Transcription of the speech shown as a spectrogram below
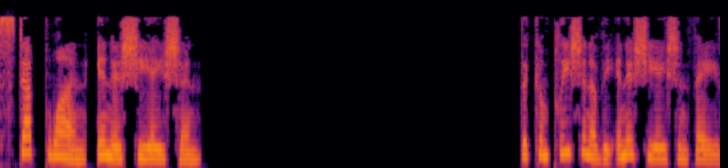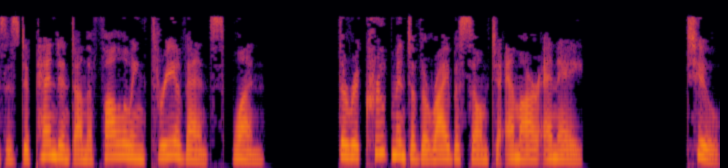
Step 1, initiation The completion of the initiation phase is dependent on the following three events. 1. The recruitment of the ribosome to mRNA. 2.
